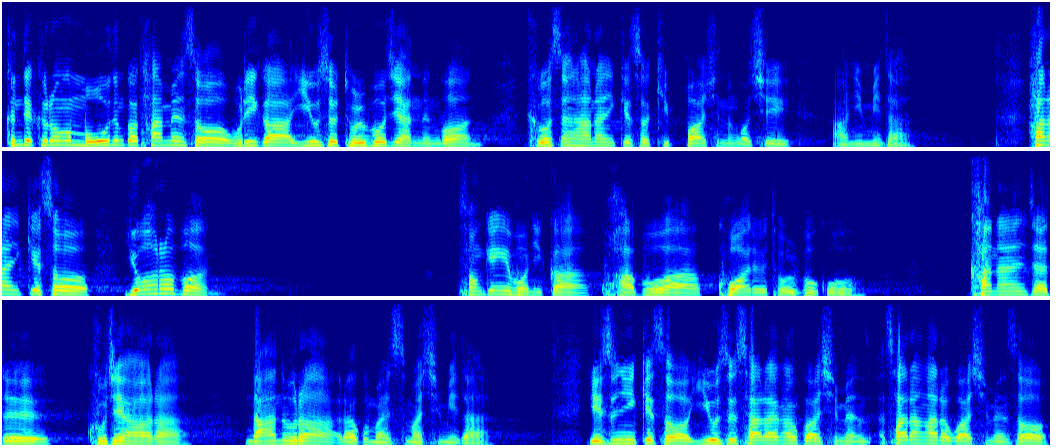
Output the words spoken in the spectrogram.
근데 그런 건 모든 것 하면서 우리가 이웃을 돌보지 않는 건 그것은 하나님께서 기뻐하시는 것이 아닙니다. 하나님께서 여러 번 성경에 보니까 과부와 고아를 돌보고 가난한 자를 구제하라 나누라 라고 말씀하십니다. 예수님께서 이웃을 사랑하고 하시면 사랑하라고 하시면서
